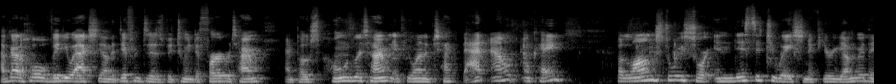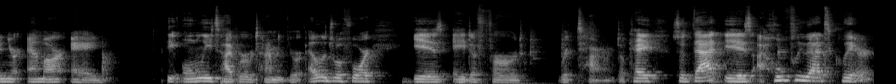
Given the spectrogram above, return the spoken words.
I've got a whole video actually on the differences between deferred retirement and postponed retirement if you want to check that out, okay? But long story short, in this situation, if you're younger than your MRA, the only type of retirement you're eligible for is a deferred retirement, okay? So that is, hopefully that's clear.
